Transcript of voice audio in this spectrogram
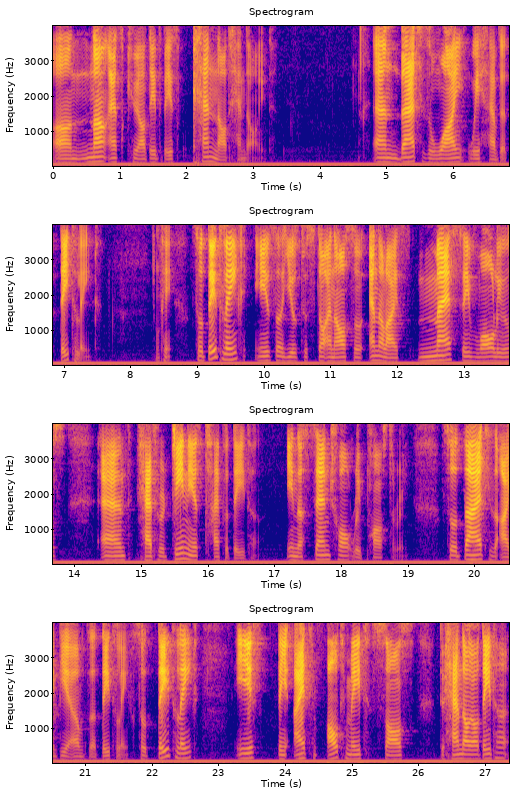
Uh, non-SQL database cannot handle it. And that is why we have the data lake. Okay so data lake is uh, used to store and also analyze massive volumes and heterogeneous type of data in a central repository. So that is the idea of the data lake. So data lake is the ultimate source to handle your data,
